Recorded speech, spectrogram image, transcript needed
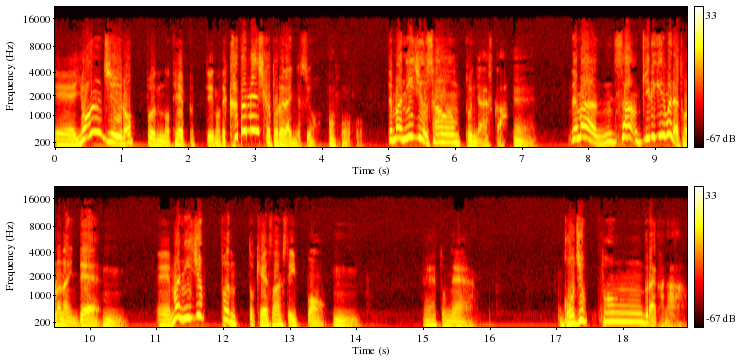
えー46分のテープっていうので、片面しか取れないんですよ。ほうほうほうで、まあ23分じゃないですか。えで、まあ、さギリギリまでは取らないんでえ、うんえーまあ20分と計算して1本。うんえっ、とね、50本ぐらいかな。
